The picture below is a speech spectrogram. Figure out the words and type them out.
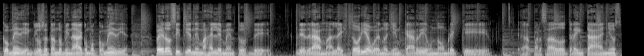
comedia, incluso tan dominada como comedia, pero sí tiene más elementos de, de drama. La historia, bueno, Jim Carrey es un hombre que ha pasado 30 años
